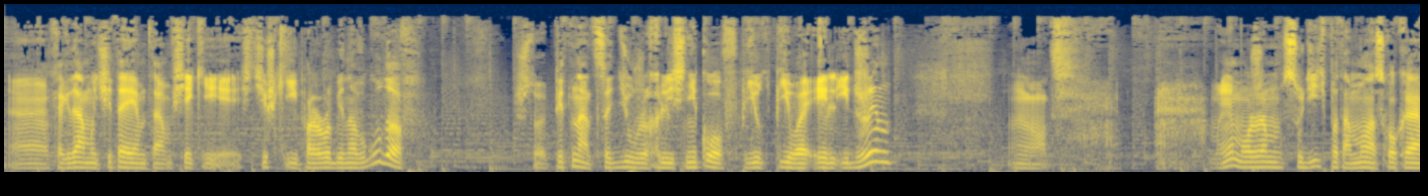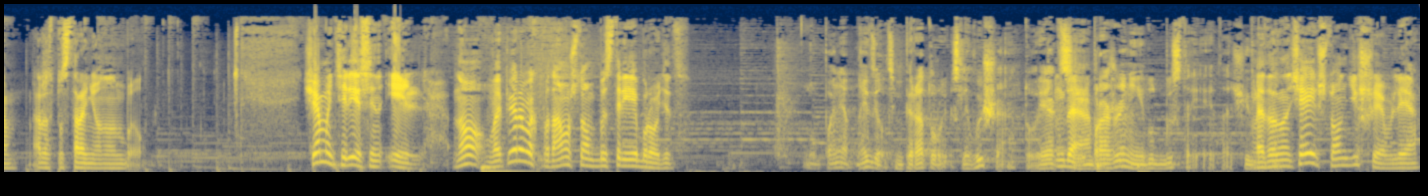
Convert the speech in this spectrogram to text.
э, когда мы читаем там всякие стишки про Робинов Гудов, что 15 дюжих лесников пьют пиво, эль и джин, вот, мы можем судить по тому, насколько распространен он был. Чем интересен эль? Ну, во-первых, потому что он быстрее бродит. Ну, понятное дело, температура, если выше, то реакции Да. брожения идут быстрее, это очевидно. Это означает, что он дешевле.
